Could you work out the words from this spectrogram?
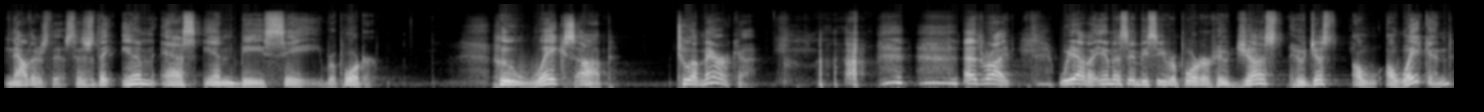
Now there's this. This is the MSNBC reporter who wakes up to America. That's right. We have an MSNBC reporter who just who just awakened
